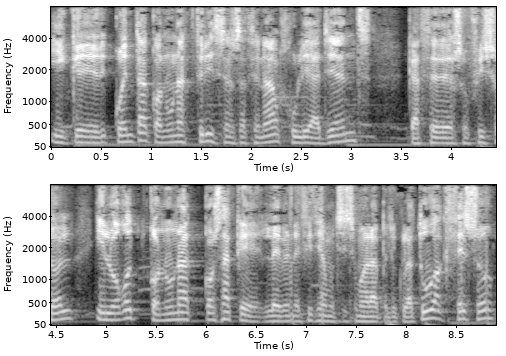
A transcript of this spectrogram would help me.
y que cuenta con una actriz sensacional, Julia Jentz, que hace de Sophie Sol, y luego con una cosa que le beneficia muchísimo a la película. Tuvo acceso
